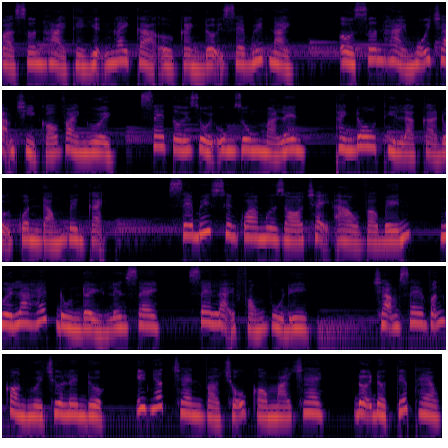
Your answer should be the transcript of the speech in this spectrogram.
và Sơn Hải thể hiện ngay cả ở cảnh đợi xe buýt này. Ở Sơn Hải mỗi trạm chỉ có vài người, xe tới rồi ung dung mà lên, Thành Đô thì là cả đội quân đóng bên cạnh. Xe buýt xuyên qua mưa gió chạy ào vào bến, người la hét đùn đẩy lên xe, xe lại phóng vù đi. chạm xe vẫn còn người chưa lên được, ít nhất chen vào chỗ có mái che, đợi đợt tiếp theo.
